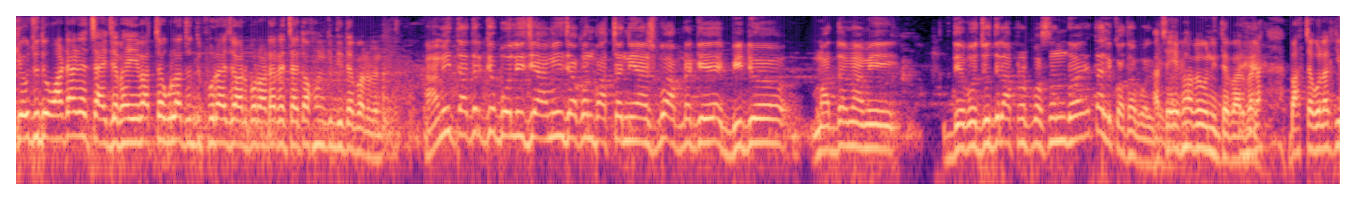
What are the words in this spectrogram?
কেউ যদি অর্ডারে চায় যে ভাই এই বাচ্চাগুলো যদি ফুরায় যাওয়ার পর অর্ডারে চায় তখন কি দিতে পারবেন? আমি তাদেরকে বলি যে আমি যখন বাচ্চা নিয়ে আসব আপনাকে ভিডিও মাধ্যমে আমি দেবো যদি আপনার পছন্দ হয় তাহলে কথা বলতে আচ্ছা এভাবেও নিতে পারবে হ্যাঁ। না বাচ্চাগুলো কি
